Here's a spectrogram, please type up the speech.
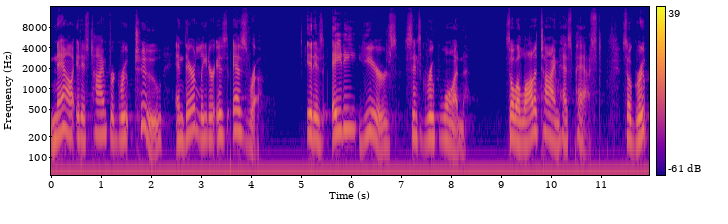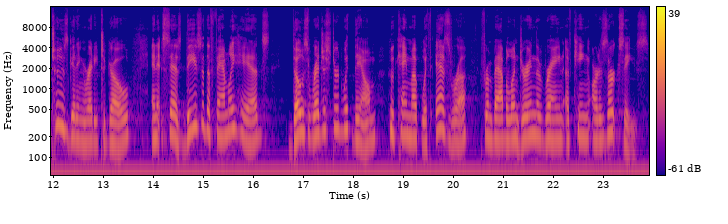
Now it is time for group 2, and their leader is Ezra. It is 80 years since group 1. So a lot of time has passed. So group 2 is getting ready to go, and it says, These are the family heads, those registered with them who came up with Ezra from Babylon during the reign of King Artaxerxes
